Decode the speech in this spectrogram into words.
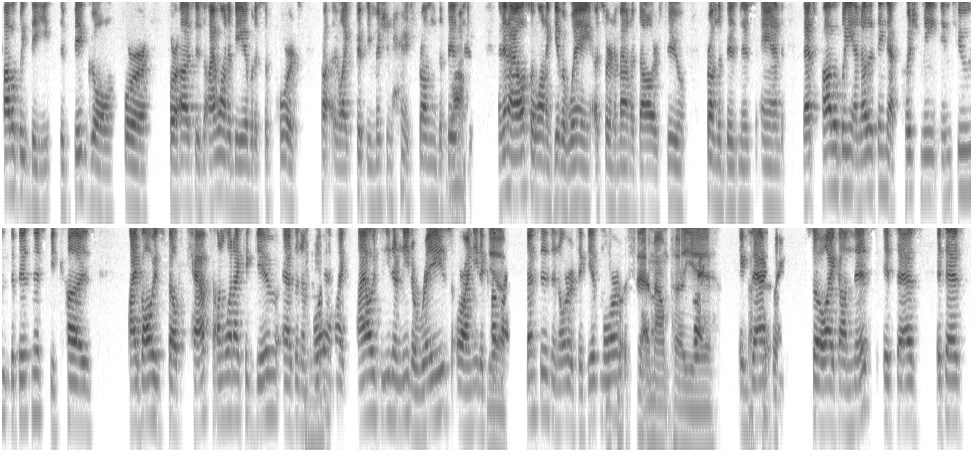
probably the the big goal for for us is I want to be able to support like 50 missionaries from the business. Wow. And then I also want to give away a certain amount of dollars too from the business and that's probably another thing that pushed me into the business because I've always felt capped on what I could give as an employee. Mm-hmm. Like, I always either need a raise or I need to cut yeah. my expenses in order to give more. a set amount per year. Exactly. So like on this, it's as it's as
